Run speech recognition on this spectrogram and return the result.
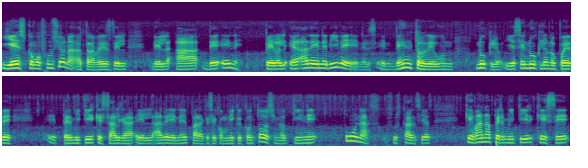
y es como funciona a través del, del ADN. Pero el ADN vive en el, dentro de un núcleo y ese núcleo no puede eh, permitir que salga el ADN para que se comunique con todo, sino tiene unas sustancias que van a permitir que se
